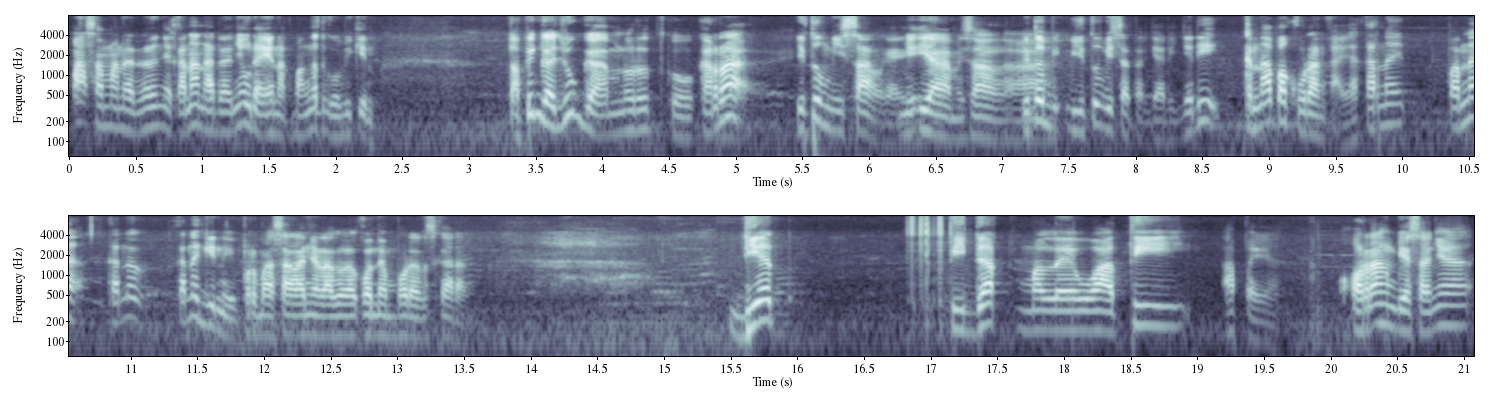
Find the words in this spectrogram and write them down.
pas sama nadanya karena nadanya udah enak banget gue bikin. tapi nggak juga menurutku karena Itu misal kayak. mi- iya misal ah. itu itu bisa terjadi. Jadi kenapa kurang kaya? Karena karena karena karena gini permasalahannya lagu-lagu kontemporer sekarang. Dia tidak melewati apa ya? Orang biasanya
